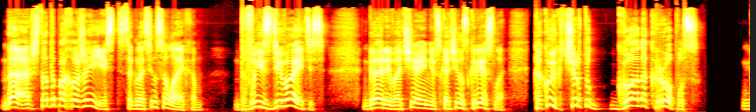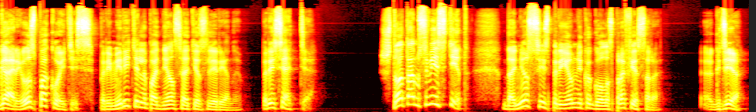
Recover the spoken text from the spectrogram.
«Да, что-то похожее есть», — согласился Лайхом. «Да вы издеваетесь!» Гарри в отчаянии вскочил с кресла. «Какой к черту Гуана Кропус?» «Гарри, успокойтесь», — примирительно поднялся отец Лирены. «Присядьте». «Что там свистит?» — донесся из приемника голос профессора. «Где?»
